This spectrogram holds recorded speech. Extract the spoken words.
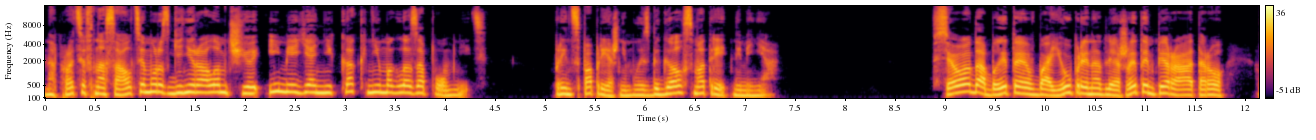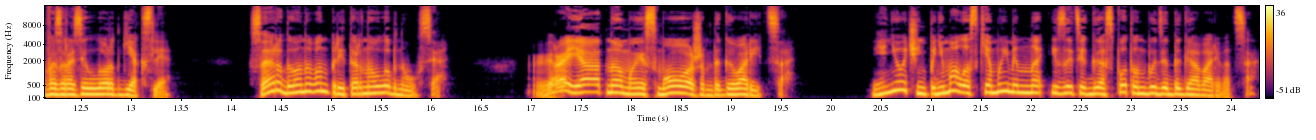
Напротив нас Алтимур с генералом, чье имя я никак не могла запомнить. Принц по-прежнему избегал смотреть на меня. «Все добытое в бою принадлежит императору», — возразил лорд Гексли. Сэр Донован приторно улыбнулся. «Вероятно, мы сможем договориться». Я не очень понимала, с кем именно из этих господ он будет договариваться.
